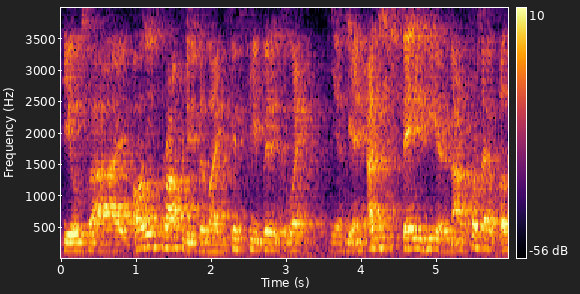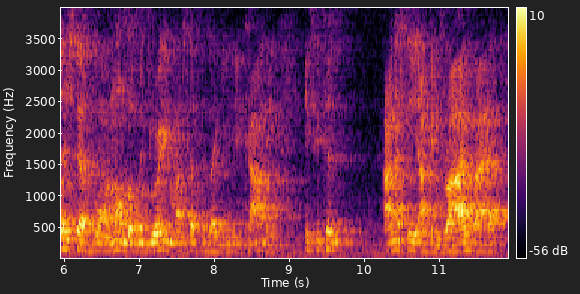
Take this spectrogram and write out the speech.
Hillside, all these properties are like 15 minutes away. Yeah. Yeah. And I just stayed here. Now, of course, I have other stuff going on, but majority of my stuff is like Union County. It's because honestly, I can drive by.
